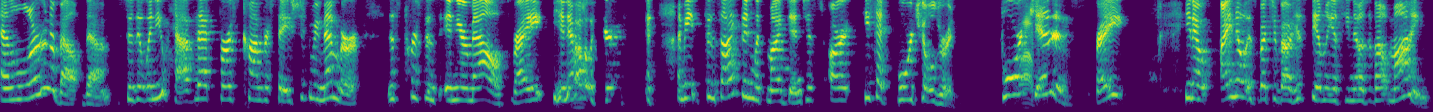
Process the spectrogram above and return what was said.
and learn about them so that when you have that first conversation, remember this person's in your mouth, right? You know, I mean, since I've been with my dentist, Art, he's had four children, four wow. kids, right? You know, I know as much about his family as he knows about mine.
